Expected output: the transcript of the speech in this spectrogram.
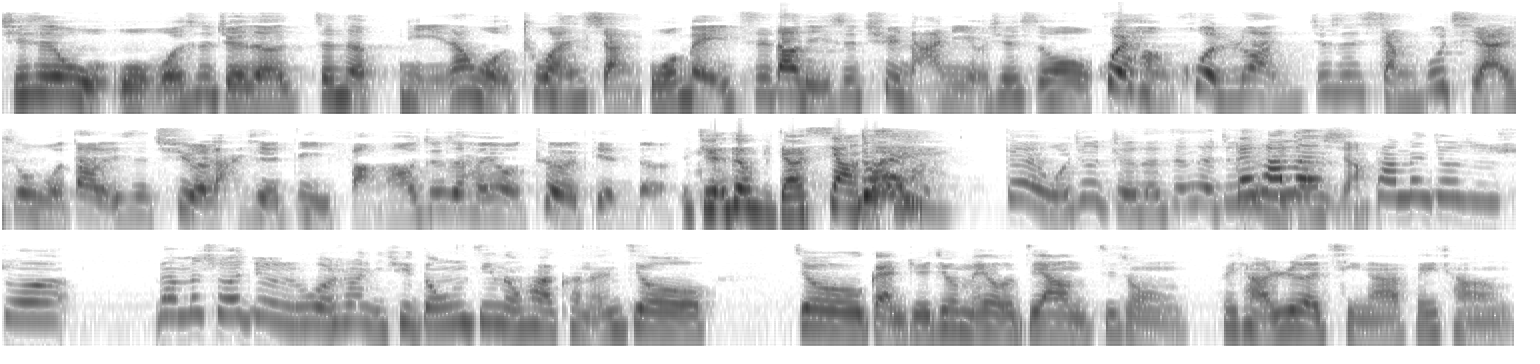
其实我我我是觉得真的，你让我突然想，我每一次到底是去哪里，有些时候会很混乱，就是想不起来说我到底是去了哪些地方，然后就是很有特点的 觉得比较像。对 对，我就觉得真的就是但他们比较像。他们就是说，他们说就如果说你去东京的话，可能就就感觉就没有这样这种非常热情啊，非常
